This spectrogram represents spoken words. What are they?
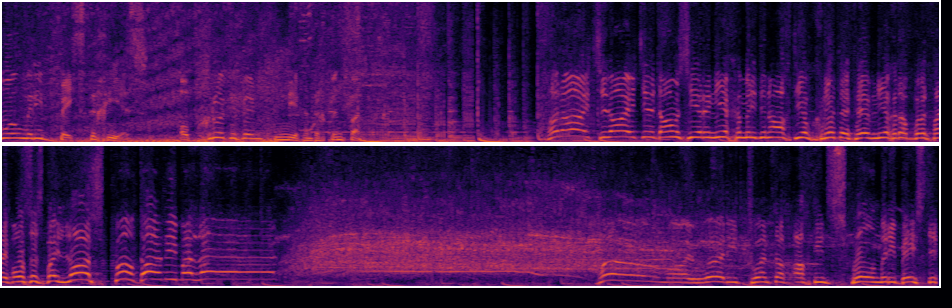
Skool met die beste gees op Groot FM 90.5. Alright, so daai het dames en here 9 minute na 8 op Groot FM 90.5. Ons is by Laerskool Dani Malan. Oh my word, die 2018 skool met die beste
